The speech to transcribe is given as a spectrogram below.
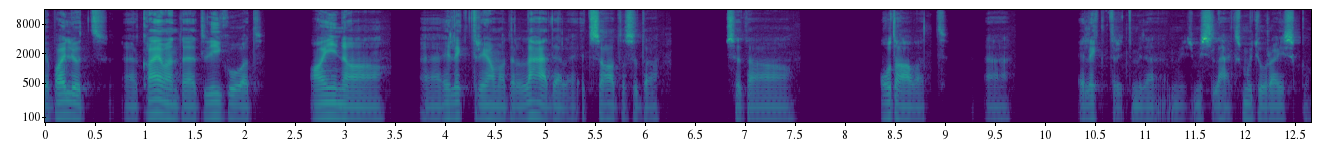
ja paljud äh, kaevandajad liiguvad aina äh, elektrijaamadele lähedale, et saada seda, seda odavat äh, elektrit, mida, mis, mis läheks muidu raisku.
